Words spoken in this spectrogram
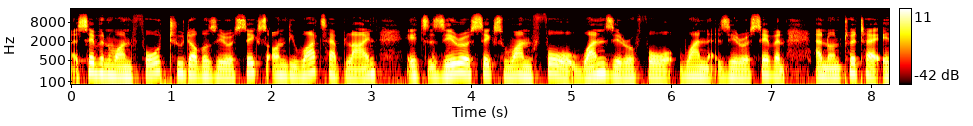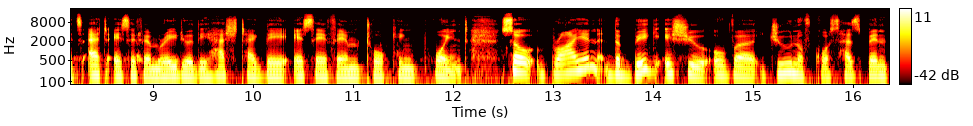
uh, 714 2006. On the WhatsApp line, it's 0614 104 107. And on Twitter, it's at SAFM Radio, the hashtag there, SAFM Talking Point. So, Bryan, the big issue over June, of course, has been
